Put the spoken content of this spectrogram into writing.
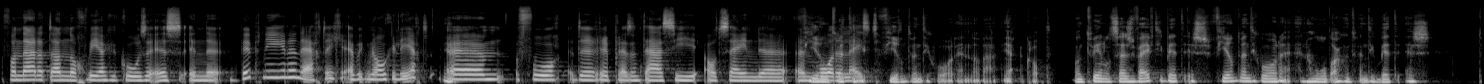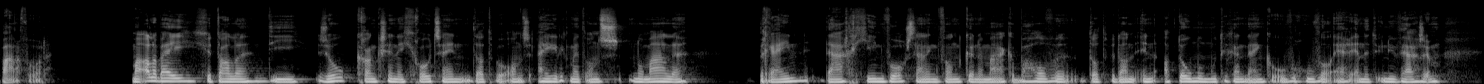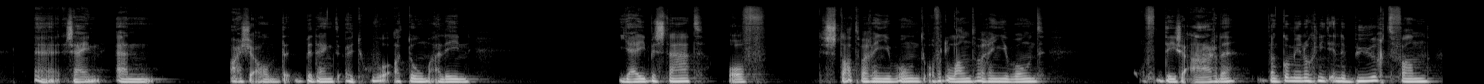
Vandaar dat dan nog weer gekozen is in de BIP 39, heb ik nou geleerd. Ja. ehm, voor de representatie als zijnde een 24 woordenlijst. 24 woorden, inderdaad. Ja, klopt. Want 256 bit is 24 woorden en 128 bit is 12 woorden. Maar allebei getallen die zo krankzinnig groot zijn dat we ons eigenlijk met ons normale brein daar geen voorstelling van kunnen maken, behalve dat we dan in atomen moeten gaan denken over hoeveel er in het universum eh, zijn. En als je al de- bedenkt uit hoeveel atomen alleen jij bestaat, of de stad waarin je woont, of het land waarin je woont, of deze aarde, dan kom je nog niet in de buurt van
